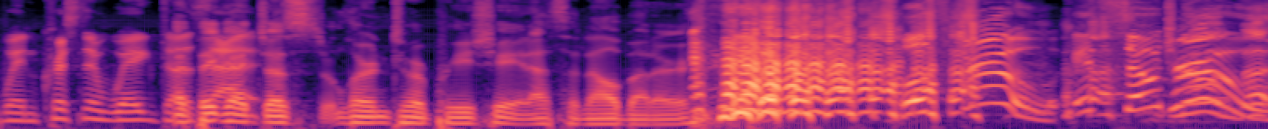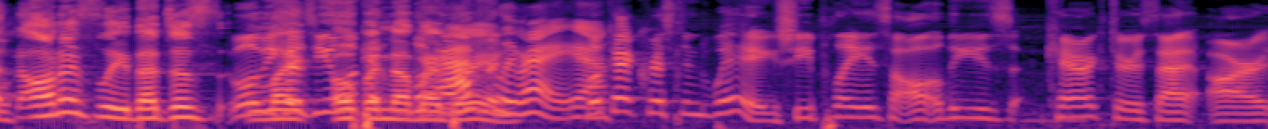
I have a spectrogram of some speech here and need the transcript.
when Kristen Wiig does I think that. I just learned to appreciate SNL better. well, it's true. It's so true. No, that, honestly, that just Well, because like you opened at- up look my brain. Absolutely right. Yeah. Look at Kristen Wiig. She plays all these characters that are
